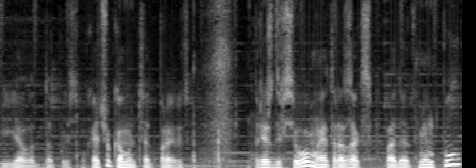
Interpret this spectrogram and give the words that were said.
я вот, допустим, хочу кому-нибудь отправить. Прежде всего, моя транзакция попадает в мемпул,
